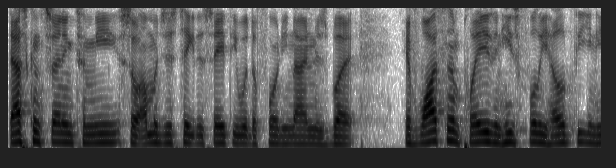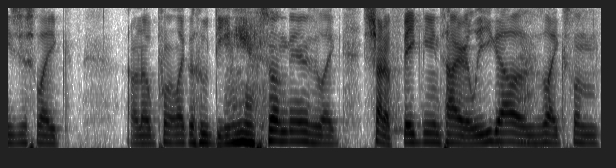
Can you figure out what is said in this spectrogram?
That's concerning to me. So I'm gonna just take the safety with the 49ers. But if Watson plays and he's fully healthy and he's just like I don't know, putting like a Houdini or something, is like trying to fake the entire league out. It's like some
